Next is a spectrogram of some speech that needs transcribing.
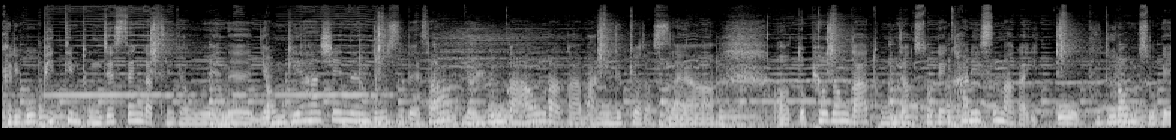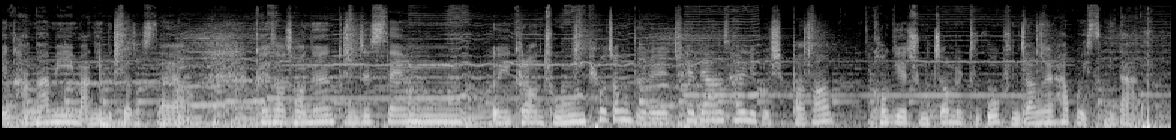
그리고 B팀 동재쌤 같은 경우에는 연기하시는 모습에서 연륜과 아우라가 많이 느껴졌어요. 어, 또 표정과 동작 속에 카리스마가 있고 부드러움 속에 강함이 많이 느껴졌어요. 그래서 저는 동재쌤의 그런 좋은 표정들을 최대한 살리고 싶어서 거기에 중점을 두고 분장을 하고 있습니다.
